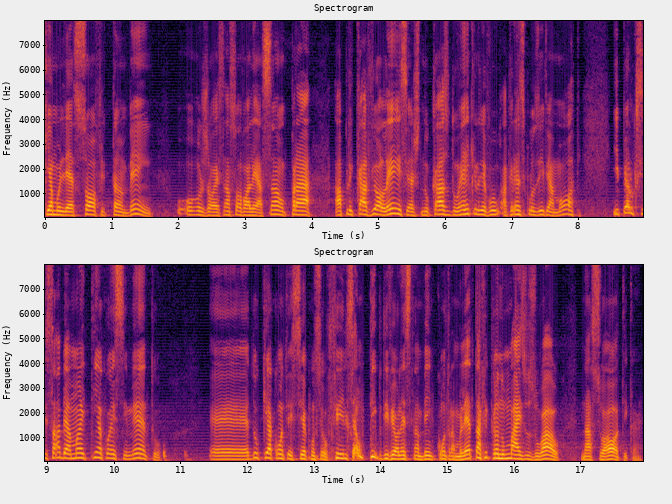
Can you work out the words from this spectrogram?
que a mulher sofre também, o, o Joyce, na sua avaliação, para aplicar violências, no caso do Henrique, que levou a criança, inclusive, à morte. E pelo que se sabe, a mãe tinha conhecimento é, do que acontecia com seu filho. Isso é um tipo de violência também contra a mulher. Está ficando mais usual na sua ótica?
